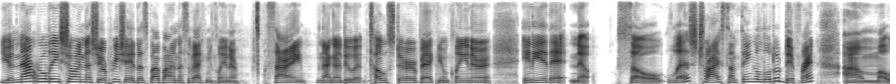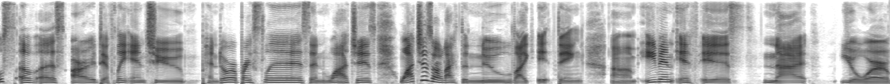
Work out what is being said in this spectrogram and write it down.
you're not really showing us you appreciate us by buying us a vacuum cleaner. Sorry, not gonna do it. Toaster, vacuum cleaner, any of that. No. So let's try something a little different. Um, most of us are definitely into Pandora bracelets and watches. Watches are like the new like it thing. Um, even if it's not your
